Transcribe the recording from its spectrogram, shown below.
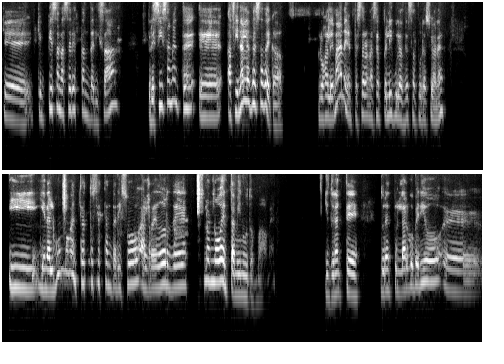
que, que empiezan a ser estandarizadas precisamente eh, a finales de esa década. Los alemanes empezaron a hacer películas de esas duraciones y, y, en algún momento esto se estandarizó alrededor de los 90 minutos más o menos. Y durante, durante un largo periodo eh,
